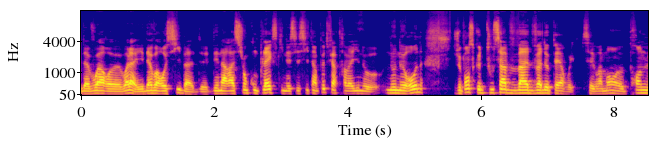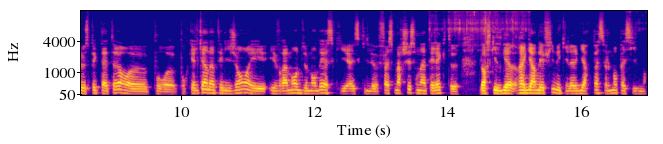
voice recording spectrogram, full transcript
d'avoir voilà et d'avoir aussi bah, des narrations complexes qui nécessitent un peu de faire travailler nos, neurones. Je pense que tout ça va, va de pair. Oui, c'est vraiment prendre le spectateur pour pour quelqu'un d'intelligent et, vraiment demander à ce qu'il qu'il fasse marcher son intellect lorsqu'il regarde les films et qu'il ne regarde pas seulement passivement.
